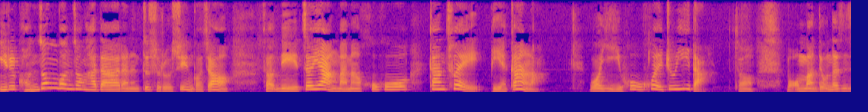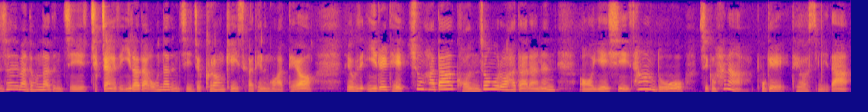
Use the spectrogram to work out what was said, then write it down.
일을 건성건성하다라는 뜻으로 쓰인 거죠. 그래서 你这样慢慢呼呼干脆别干了我以后会注意的 저, 뭐, 엄마한테 혼나든지, 선생님한테 혼나든지, 직장에서 일하다가 혼나든지, 이제 그런 케이스가 되는 것 같아요. 여기서 일을 대충 하다, 건성으로 하다라는 어, 예시 상황도 지금 하나 보게 되었습니다.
